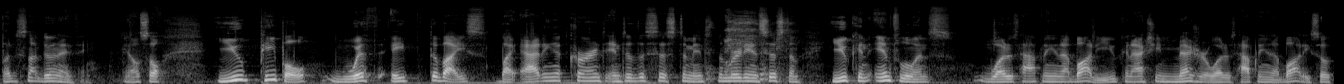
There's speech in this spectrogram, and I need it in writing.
but it's not doing anything. You know, so you people with a device, by adding a current into the system, into the meridian system, you can influence what is happening in that body. You can actually measure what is happening in that body. So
